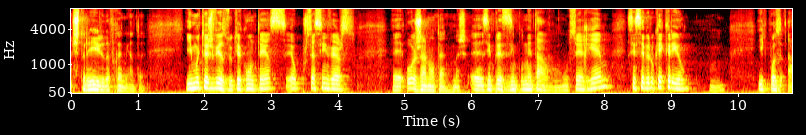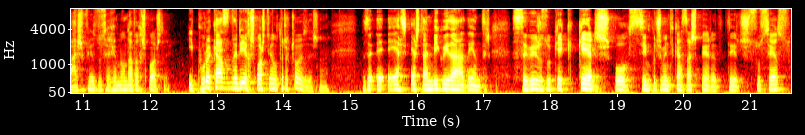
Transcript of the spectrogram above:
extrair da ferramenta. E muitas vezes o que acontece é o processo inverso. Eh, hoje já não tanto, mas as empresas implementavam o CRM sem saber o que é que queriam. E depois, às vezes, o CRM não dava resposta e por acaso daria resposta em outras coisas. É? Mas é, é esta ambiguidade entre saberes o que é que queres ou simplesmente ficares à espera de teres sucesso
